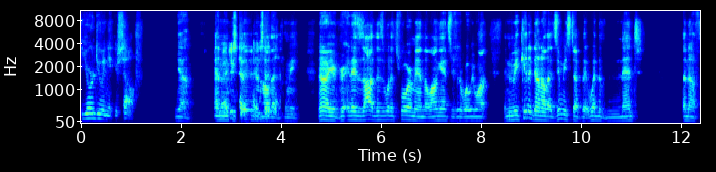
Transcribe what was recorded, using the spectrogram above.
you're doing it yourself. Yeah. And I just, said, I just all that to me. No, you're great. This is odd. This is what it's for, man. The long answers are what we want. And we could have done all that Zoomy stuff, but it wouldn't have meant enough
